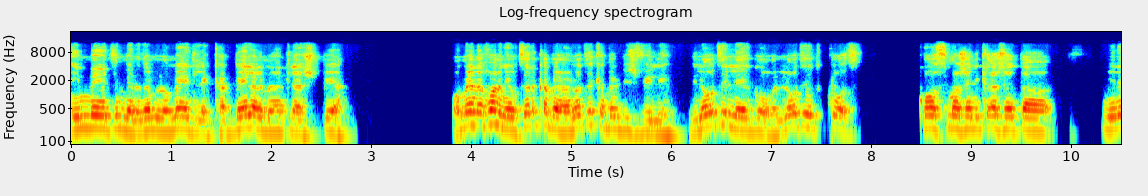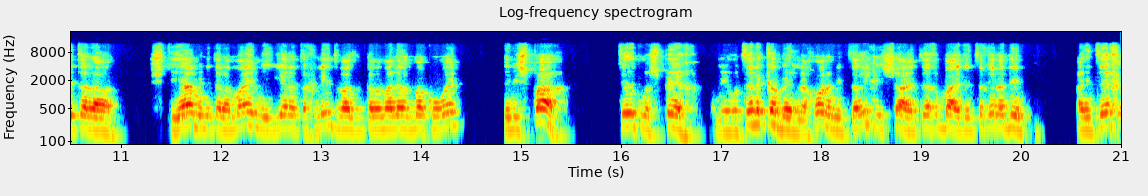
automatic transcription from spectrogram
אם בעצם בן אדם לומד לקבל על מנת להשפיע, הוא אומר, נכון, אני רוצה לקבל, אבל אני לא רוצה לקבל בשבילי, אני לא רוצה לאגור, אני לא רוצה להיות כוס. כוס, מה שנקרא שאתה מילאת על השתייה, מילאת על המים, היא הגיעה לתכלית, ואז אתה ממלא עוד מה קורה, זה נשפך, רוצה להיות משפך. אני רוצה לקבל, נכון, אני צריך אישה, אני צריך בית, אני צריך ילדים, אני צריך,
